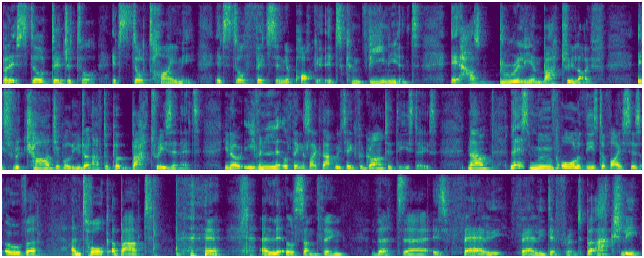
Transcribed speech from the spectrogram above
But it's still digital. It's still tiny. It still fits in your pocket. It's convenient. It has brilliant battery life it's rechargeable. You don't have to put batteries in it. You know, even little things like that we take for granted these days. Now, let's move all of these devices over and talk about a little something that uh, is fairly, fairly different, but actually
